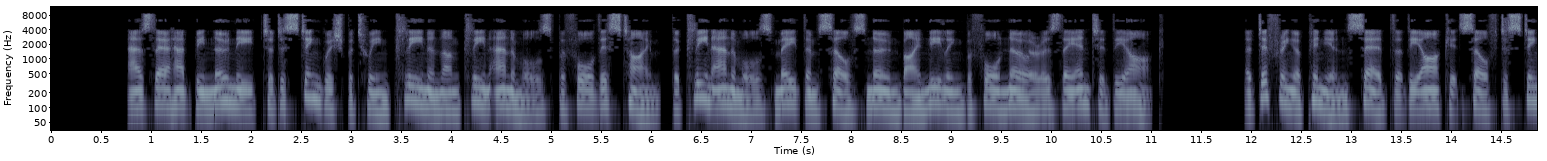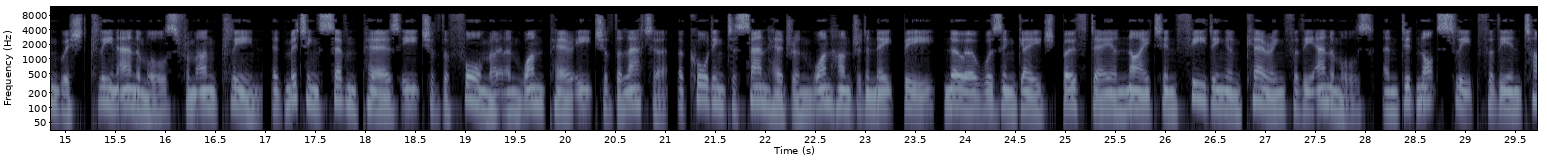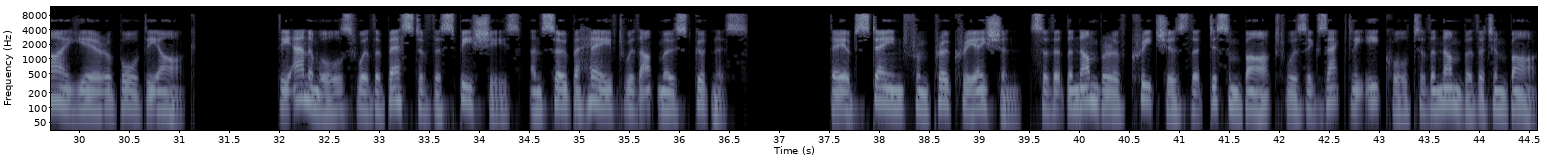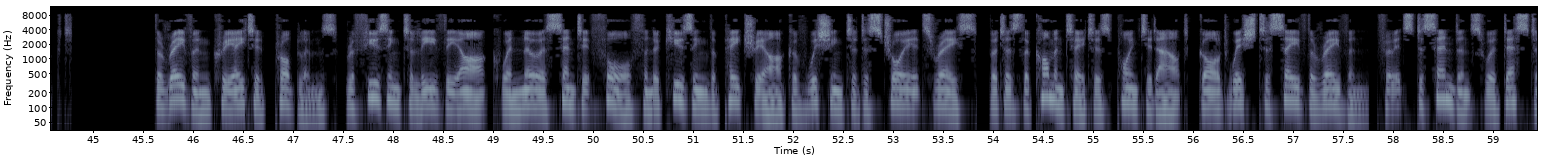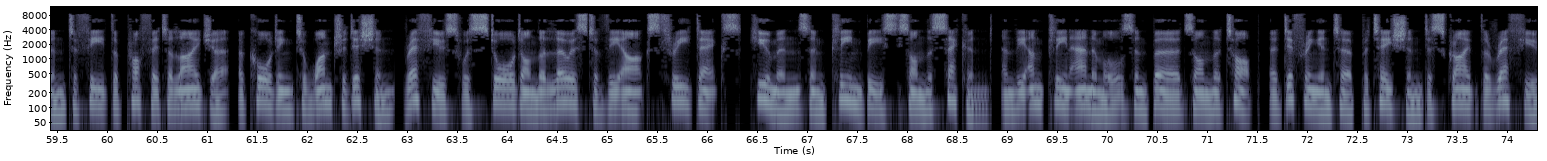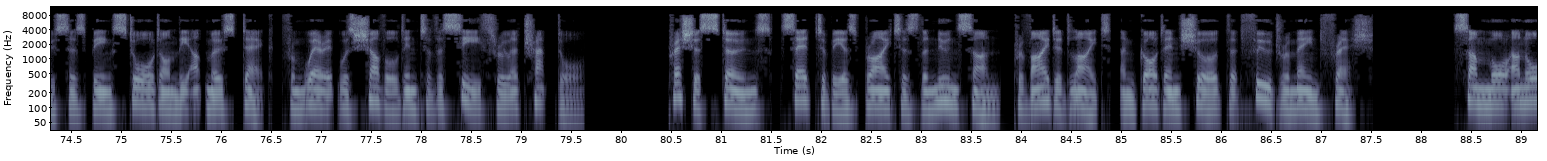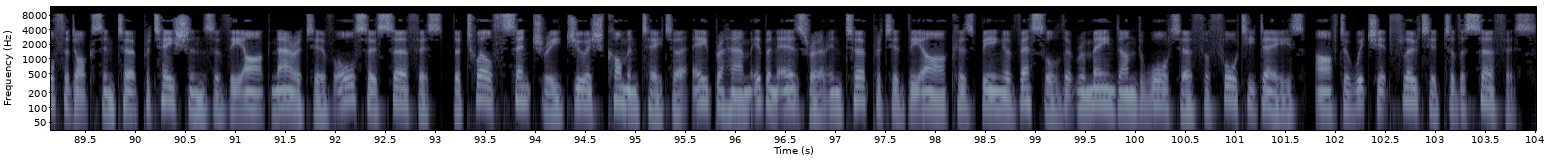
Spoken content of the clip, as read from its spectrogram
as there had been no need to distinguish between clean and unclean animals before this time, the clean animals made themselves known by kneeling before Noah as they entered the ark. A differing opinion said that the ark itself distinguished clean animals from unclean, admitting seven pairs each of the former and one pair each of the latter. According to Sanhedrin 108b, Noah was engaged both day and night in feeding and caring for the animals, and did not sleep for the entire year aboard the ark. The animals were the best of the species, and so behaved with utmost goodness they abstained from procreation, so that the number of creatures that disembarked was exactly equal to the number that embarked. The raven created problems, refusing to leave the ark when Noah sent it forth and accusing the patriarch of wishing to destroy its race, but as the commentators pointed out, God wished to save the raven, for its descendants were destined to feed the prophet Elijah. According to one tradition, refuse was stored on the lowest of the ark's three decks, humans and clean beasts on the second, and the unclean animals and birds on the top. A differing interpretation described the refuse as being stored on the utmost deck, from where it was shoveled into the sea through a trapdoor. Precious stones, said to be as bright as the noon sun, provided light, and God ensured that food remained fresh. Some more unorthodox interpretations of the Ark narrative also surface. The 12th century Jewish commentator Abraham ibn Ezra interpreted the Ark as being a vessel that remained underwater for 40 days, after which it floated to the surface.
